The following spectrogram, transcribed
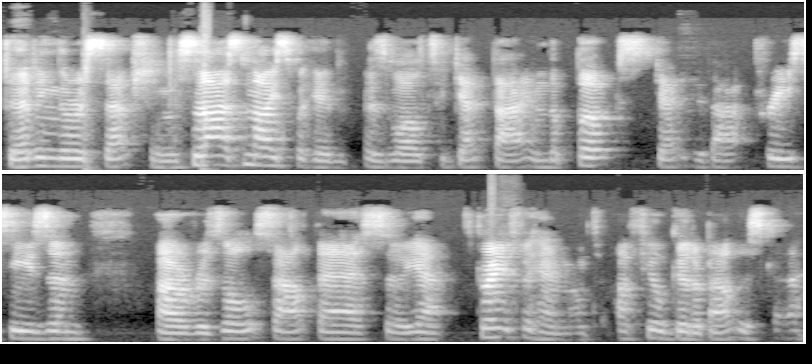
getting the reception. So that's nice for him as well to get that in the books, get that preseason uh, results out there. So yeah, great for him. I'm- feel good about this guy.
